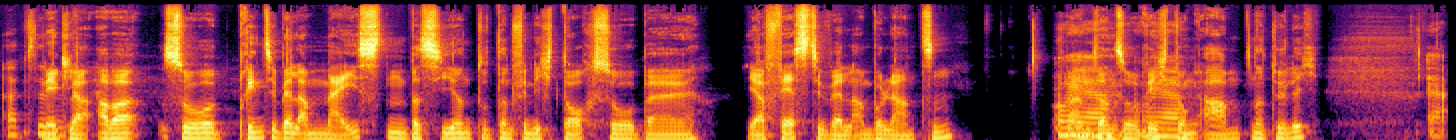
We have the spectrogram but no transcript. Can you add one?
Absolut. Nee, klar, aber so prinzipiell am meisten passieren tut dann, finde ich, doch so bei ja, Festivalambulanzen. Vor oh allem ja, dann so Richtung oh ja. Abend natürlich. Ja.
